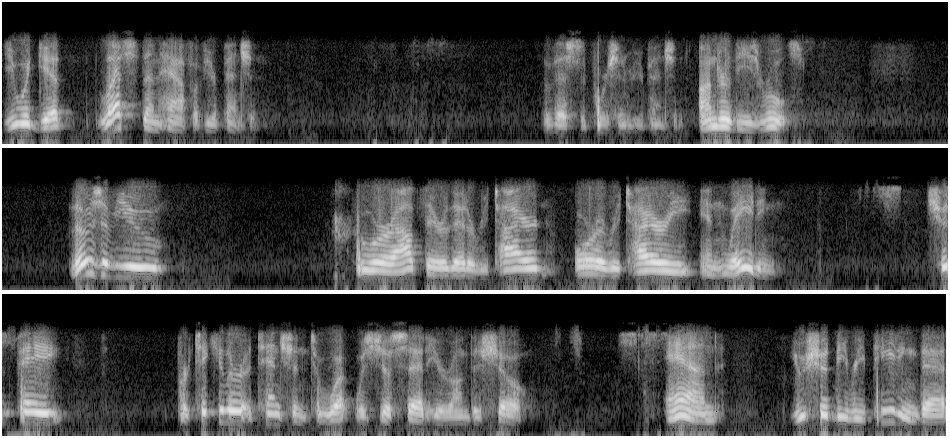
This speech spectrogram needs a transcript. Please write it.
you would get less than half of your pension, the vested portion of your pension, under these rules. Those of you who are out there that are retired or a retiree in waiting should pay particular attention to what was just said here on this show. And you should be repeating that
